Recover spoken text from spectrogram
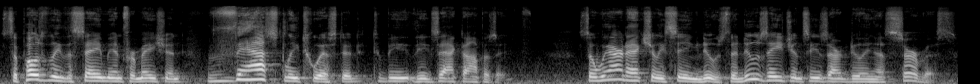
supposedly the same information, vastly twisted to be the exact opposite. So we aren't actually seeing news. The news agencies aren't doing us service.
